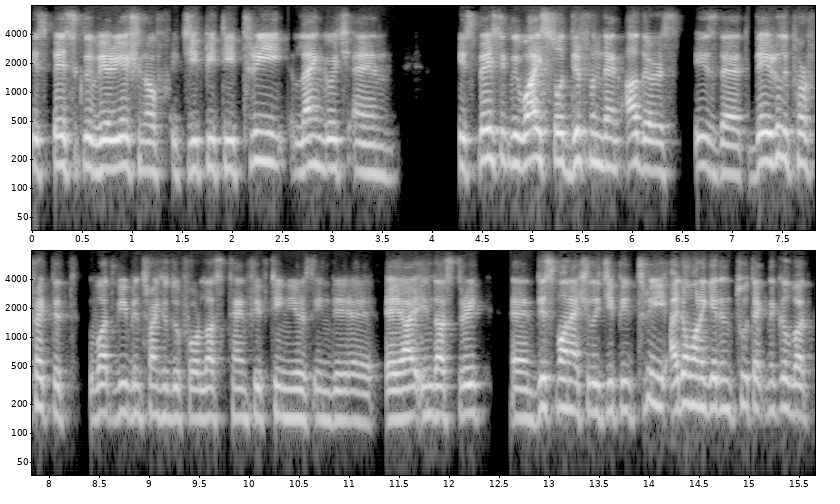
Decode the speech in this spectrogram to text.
It's basically a variation of GPT-3 language. And it's basically why it's so different than others is that they really perfected what we've been trying to do for last 10, 15 years in the uh, AI industry and this one actually GP3. I don't want to get into too technical, but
